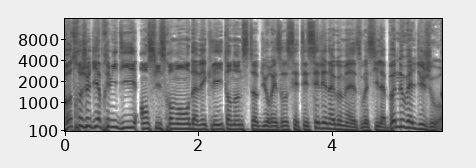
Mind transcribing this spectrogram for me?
Votre jeudi après-midi en Suisse romande avec les hits en non-stop du réseau, c'était Selena Gomez. Voici la bonne nouvelle du jour.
